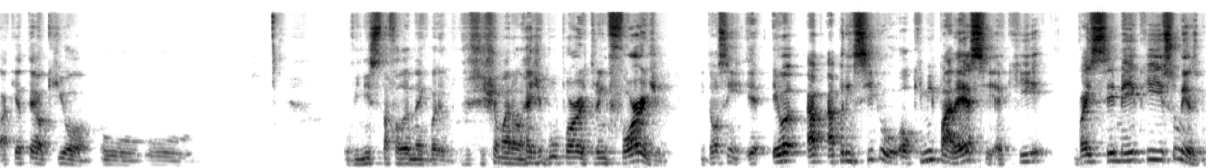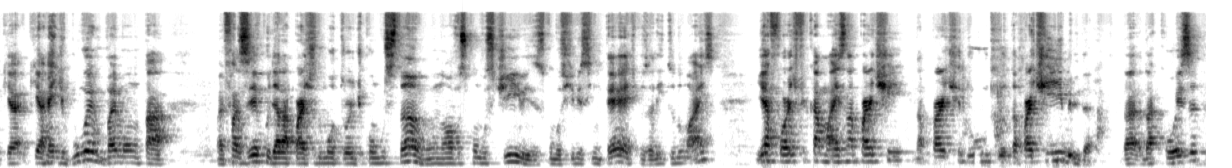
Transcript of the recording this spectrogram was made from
Aqui até aqui, ó, o, o, o Vinícius está falando, né? Que se chamarão Red Bull Powertrain Ford. Então assim, eu a, a princípio o que me parece é que vai ser meio que isso mesmo, que a, que a Red Bull vai, vai montar vai fazer, cuidar da parte do motor de combustão, com novos combustíveis, combustíveis sintéticos ali e tudo mais, e a Ford ficar mais na parte, na parte do, da parte híbrida da, da coisa,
